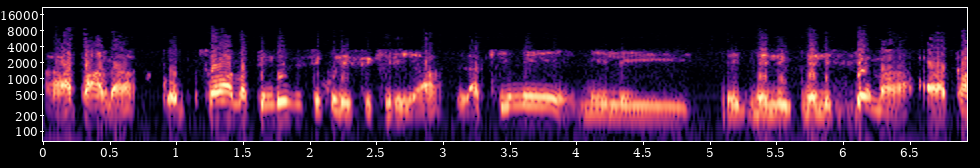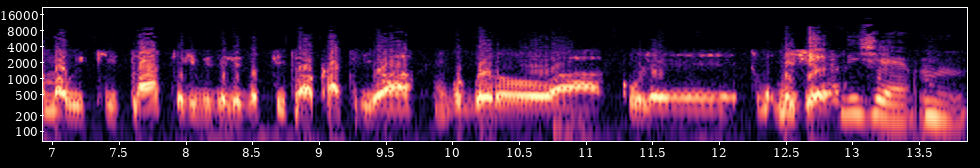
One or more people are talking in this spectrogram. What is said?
Hapana, uh, swala la mapinduzi sikulifikiria, lakini nili nili, nilisema uh, kama wiki tatu hivi zilizopita wakati wa mgogoro wa kule Niger, Niger mm.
